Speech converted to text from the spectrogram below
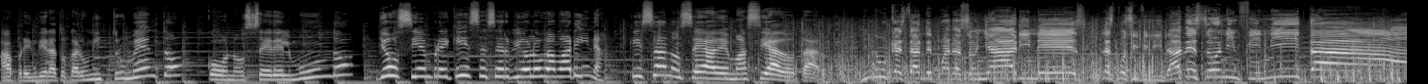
¿Aprender a tocar un instrumento? ¿Conocer el mundo? Yo siempre quise ser bióloga marina. Quizá no sea demasiado tarde. Nunca es tarde para soñar, Inés. Las posibilidades son infinitas.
